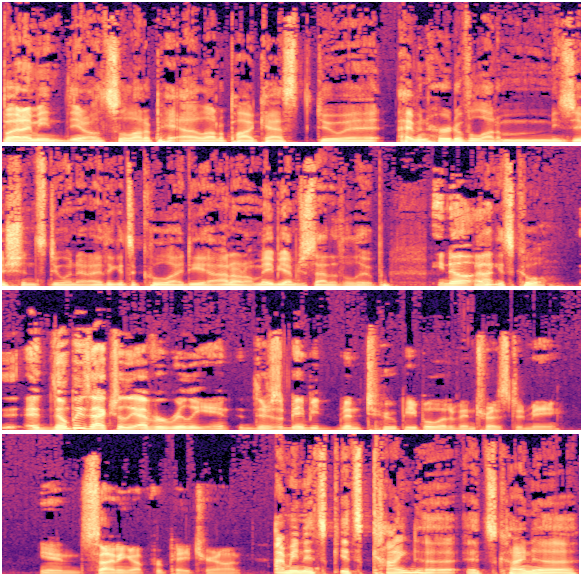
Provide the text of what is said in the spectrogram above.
But I mean, you know, it's a lot of a lot of podcasts do it. I haven't heard of a lot of musicians doing it. I think it's a cool idea. I don't know. Maybe I'm just out of the loop. You know, I think it's cool. uh, nobody's actually ever really. In, there's maybe been two people that have interested me in signing up for Patreon. I mean, it's it's kind of it's kind of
